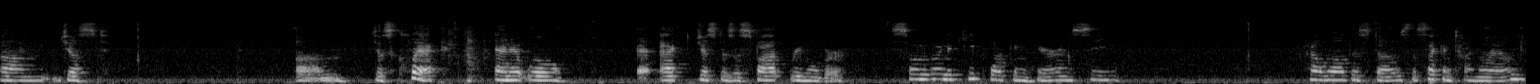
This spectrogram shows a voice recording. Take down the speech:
um, just um, just click, and it will act just as a spot remover. So I'm going to keep working here and see how well this does the second time around.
